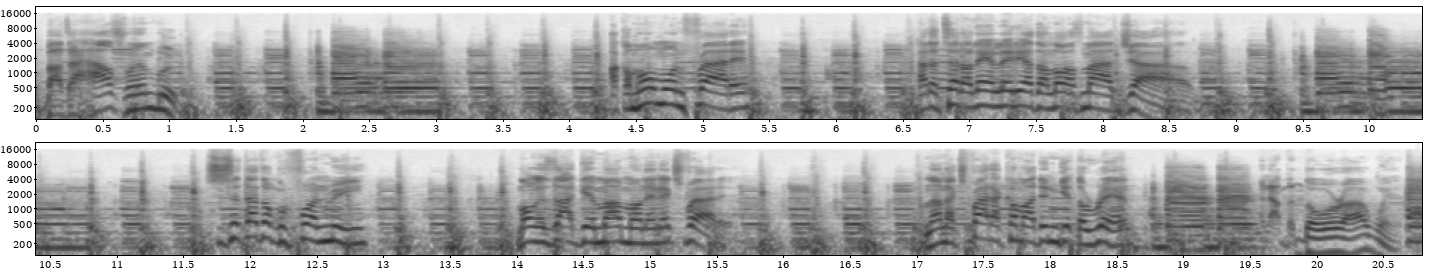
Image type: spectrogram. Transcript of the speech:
about the house went blue. I come home one Friday Had to tell the landlady I done lost my job. She said, that don't confront me. Long as I get my money next Friday. Now next Friday I come, I didn't get the rent. And out the door I went.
